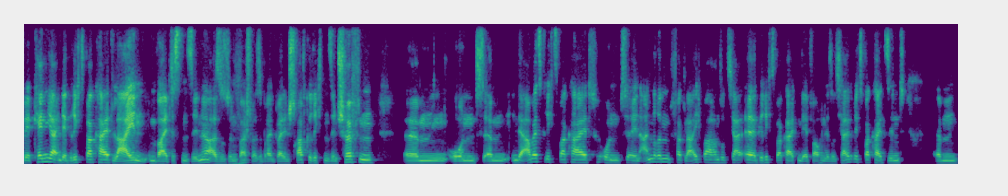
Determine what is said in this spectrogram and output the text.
wir kennen ja in der Gerichtsbarkeit Laien im weitesten Sinne. Also sind mhm. beispielsweise bei, bei den Strafgerichten sind Schöffen, und ähm, in der Arbeitsgerichtsbarkeit und in anderen vergleichbaren Sozial äh, Gerichtsbarkeiten, wie etwa auch in der Sozialgerichtsbarkeit, sind ähm,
